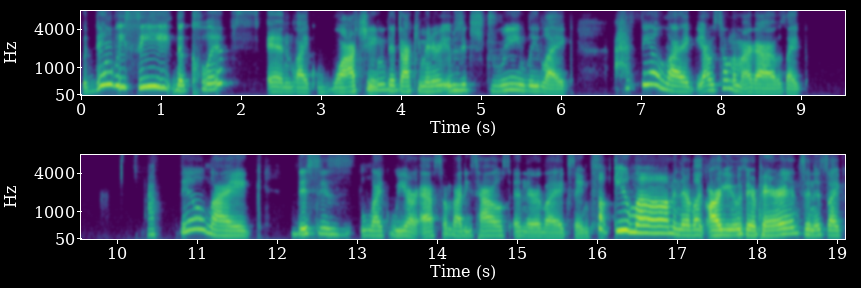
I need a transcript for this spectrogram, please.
but then we see the clips and like watching the documentary it was extremely like I feel like I was telling my guy, I was like, I feel like this is like we are at somebody's house and they're like saying "fuck you, mom," and they're like arguing with their parents, and it's like,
